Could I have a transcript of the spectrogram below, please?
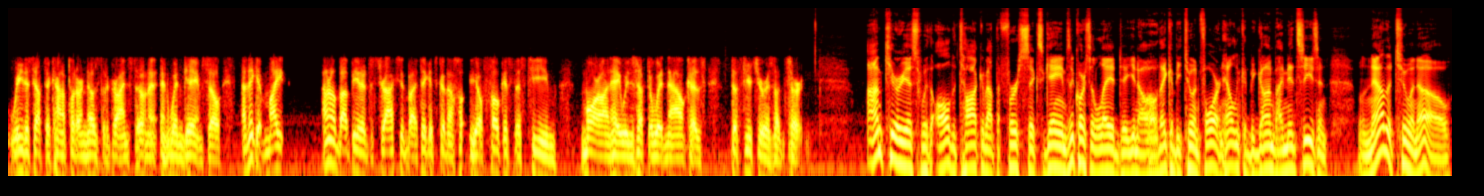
We just have to kind of put our nose to the grindstone and, and win games. So I think it might I don't know about being a distraction, but I think it's going to you know focus this team more on hey, we just have to win now because the future is uncertain. I'm curious with all the talk about the first six games. Of course, it led to you know oh they could be two and four and Helton could be gone by midseason. Well, now they're two and zero. Oh.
